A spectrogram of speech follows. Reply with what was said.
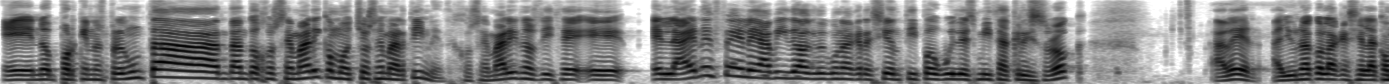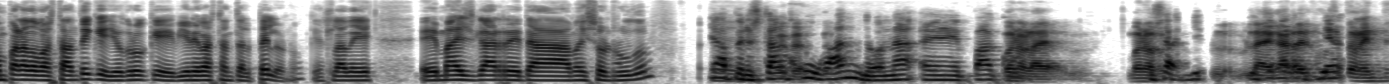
Eh, no, porque nos pregunta tanto José Mari como José Martínez. José Mari nos dice: eh, ¿En la NFL ha habido alguna agresión tipo Will Smith a Chris Rock? A ver, hay una con la que se le ha comparado bastante y que yo creo que viene bastante al pelo, ¿no? Que es la de eh, Miles Garrett a Mason Rudolph. Ya, pero están jugando, eh, Paco. Bueno, la, bueno, la de Garrett justamente.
